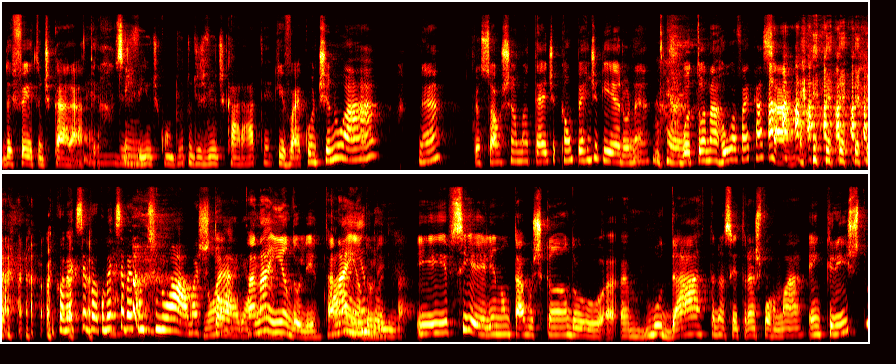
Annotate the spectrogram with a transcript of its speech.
defeito de caráter, é, um desvio de conduta, um desvio de caráter que vai continuar, né? O pessoal chama até de cão perdigueiro, né? É. Botou na rua, vai caçar. como, é que você vai, como é que você vai continuar uma é? história? Está na índole, tá, tá na, índole. índole. E se ele não está buscando uh, mudar, se transformar em Cristo,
